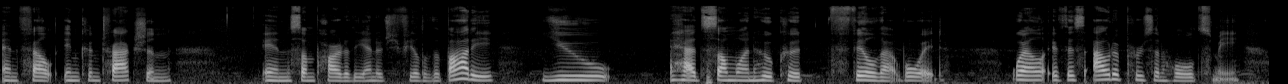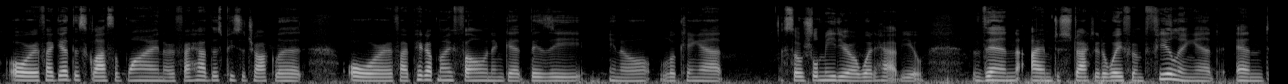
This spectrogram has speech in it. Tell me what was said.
and felt in contraction in some part of the energy field of the body, you had someone who could fill that void. well, if this outer person holds me, or if I get this glass of wine, or if I have this piece of chocolate, or if I pick up my phone and get busy, you know, looking at social media or what have you, then I'm distracted away from feeling it and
